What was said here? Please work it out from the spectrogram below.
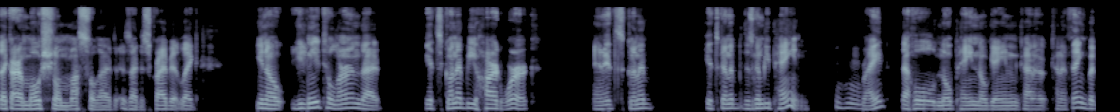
like our emotional muscle as i describe it like you know you need to learn that it's going to be hard work and it's going to it's going to there's going to be pain. Mm-hmm. right that whole no pain no gain kind of kind of thing but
